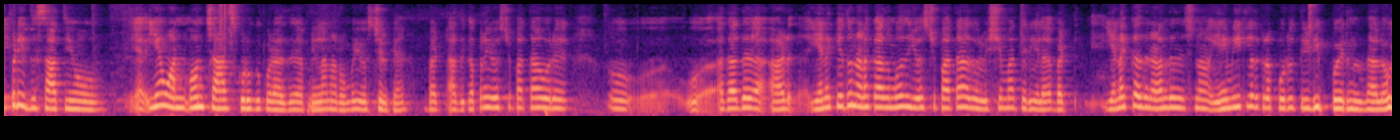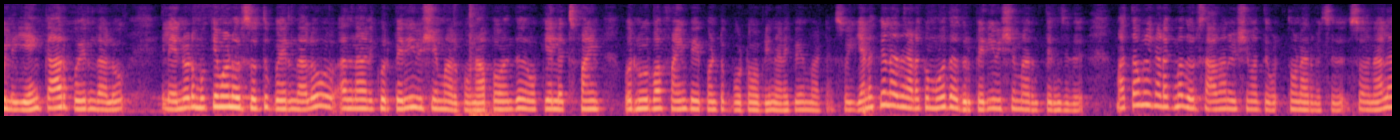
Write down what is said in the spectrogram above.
எப்படி இது சாத்தியம்? ஏன் ஒன் ஒன் சான்ஸ் கொடுக்கக்கூடாது அப்படின்லாம் நான் ரொம்ப யோசிச்சிருக்கேன். பட் அதுக்கப்புறம் யோசிச்சு பார்த்தா ஒரு அதாவது அடு- எனக்கு எதுவும் நடக்காத போது யோசிச்சு பார்த்தா அது ஒரு விஷயமா தெரியல. பட் எனக்கு அது நடந்துச்சுன்னா என் வீட்டில் இருக்கிற பொருள் திருடி போயிருந்தாலோ இல்லை என் கார் போயிருந்தாலோ இல்லை என்னோட முக்கியமான ஒரு சொத்து போயிருந்தாலும் அது நான் எனக்கு ஒரு பெரிய விஷயமா இருக்கும். நான் அப்போ வந்து ஓகே லெட்ஸ் ஃபைன் ஒரு நூறுரூவா ஃபைன் பே பண்ணிட்டு போட்டோம் அப்படின்னு நினைக்கவே மாட்டேன். ஸோ எனக்குன்னு அது நடக்கும்போது அது ஒரு பெரிய விஷயமா இருந்து தெரிஞ்சுது. மற்றவங்களுக்கு நடக்கும்போது ஒரு சாதாரண விஷயமா தோ- தோண ஆரம்பிச்சது. ஸோ அதனால்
